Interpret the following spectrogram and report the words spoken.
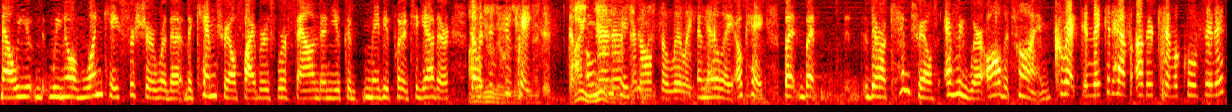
Now, we, we know of one case for sure where the, the chemtrail fibers were found and you could maybe put it together. I But- knew there was two a cases. I Oh, knew really? there was a and also Lily. And yes. Lily, okay. But, but there are chemtrails everywhere all the time. Correct, and they could have other chemicals in it.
